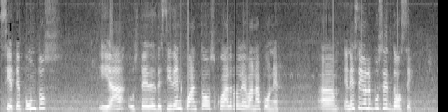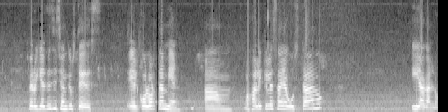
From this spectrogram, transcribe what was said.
7 puntos. Y ya ustedes deciden cuántos cuadros le van a poner. En este yo le puse 12 pero ya es decisión de ustedes el color también. Ojalá que les haya gustado y háganlo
